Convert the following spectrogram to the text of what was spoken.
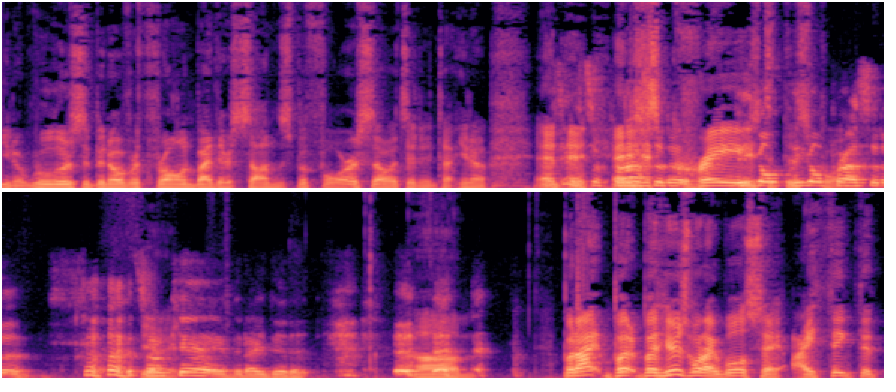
You know, rulers have been overthrown by their sons before, so it's an enti- you know, and It's a and, he's just precedent. crazy. legal legal precedent. it's Yeah. okay that I did it. um, but But I but but here's what I will say. I think that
